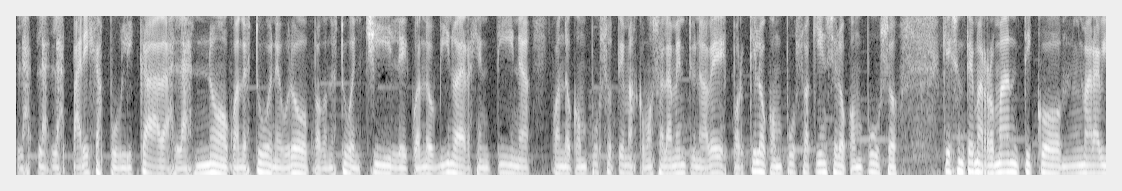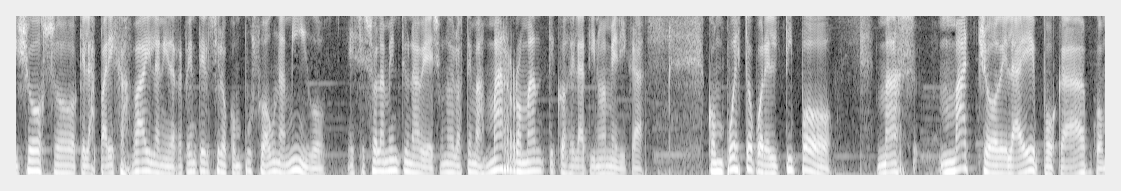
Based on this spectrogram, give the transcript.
la- la- las parejas publicadas, las no, cuando estuvo en Europa, cuando estuvo en Chile, cuando vino a la Argentina, cuando compuso temas como solamente una vez, por qué lo compuso, a quién se lo compuso, que es un tema romántico maravilloso, que las parejas bailan y de repente él se lo compuso a un amigo. Ese solamente una vez, uno de los temas más románticos de Latinoamérica, compuesto por el tipo más macho de la época, con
